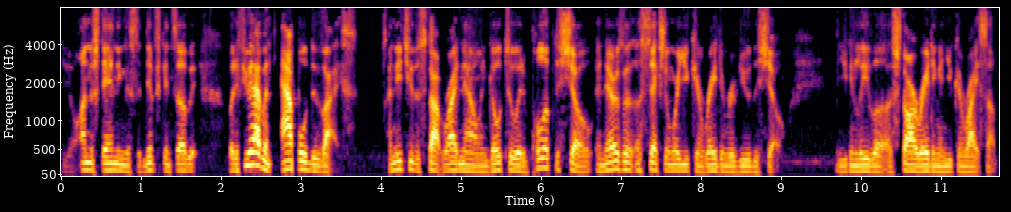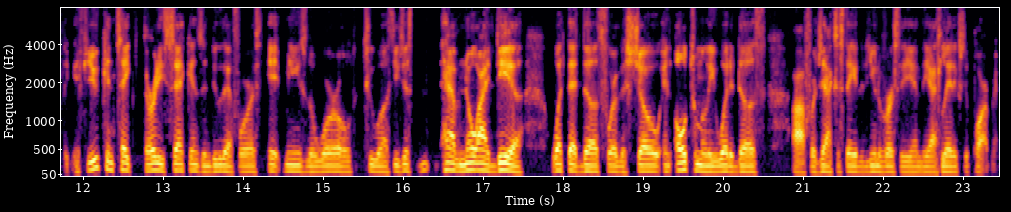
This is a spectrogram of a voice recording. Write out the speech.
you know, understanding the significance of it. But if you have an Apple device, I need you to stop right now and go to it and pull up the show. And there's a, a section where you can rate and review the show. You can leave a, a, star rating and you can write something. If you can take 30 seconds and do that for us, it means the world to us. You just have no idea what that does for the show and ultimately what it does uh, for Jackson State, university, and the athletics department.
